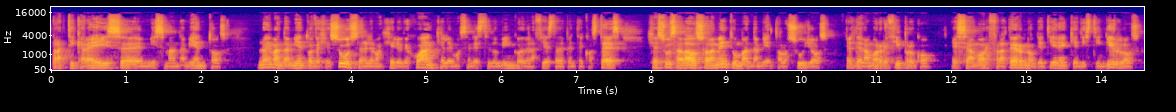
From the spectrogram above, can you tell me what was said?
practicaréis eh, mis mandamientos. No hay mandamientos de Jesús en el Evangelio de Juan que leemos en este domingo de la fiesta de Pentecostés. Jesús ha dado solamente un mandamiento a los suyos, el del amor recíproco ese amor fraterno que tiene que distinguirlos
